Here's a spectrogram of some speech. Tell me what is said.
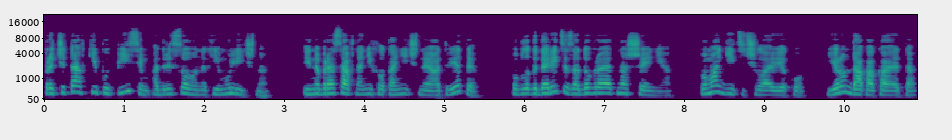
Прочитав кипу писем, адресованных ему лично, и набросав на них лаконичные ответы, поблагодарите за доброе отношение, Помогите человеку. Ерунда какая-то.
